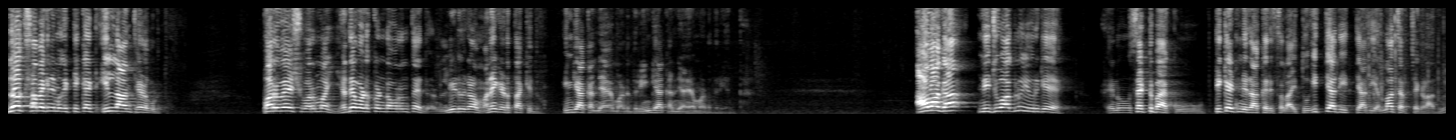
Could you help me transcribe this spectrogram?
ಲೋಕಸಭೆಗೆ ನಿಮಗೆ ಟಿಕೆಟ್ ಇಲ್ಲ ಅಂತ ಹೇಳ್ಬಿಡ್ತು. ಪರ್ವೇಶ್ ವರ್ಮ ಎದೆ ಒಡ್ಕೊಂಡವರಂತೆ ಲೀಡರ್ಗಳ ಮನೆಗೆ ಎಡ್ತಾಕಿದ್ರು. ಹಿಂಗ್ಯಾಕೆ ಅನ್ಯಾಯ ಮಾಡಿದ್ರಿ, ಹಿಂಗ್ಯಾಕೆ ಅನ್ಯಾಯ ಮಾಡಿದ್ರಿ ಅಂತ. ಆವಾಗ ನಿಜವಾಗ್ಲೂ ಇವರಿಗೆ ಏನು ಸೆಟ್ ಬ್ಯಾಕು ಟಿಕೆಟ್ ನಿರಾಕರಿಸಲಾಯಿತು, ಇತ್ಯಾದಿ ಇತ್ಯಾದಿ ಎಲ್ಲ ಚರ್ಚೆಗಳಾದವು.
